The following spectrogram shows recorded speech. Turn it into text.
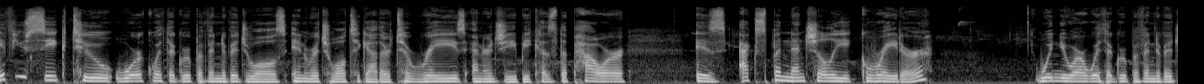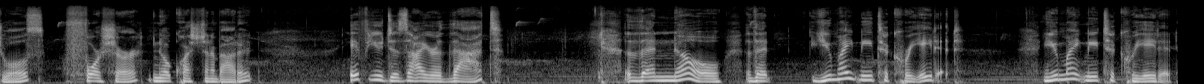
if you seek to work with a group of individuals in ritual together to raise energy because the power is exponentially greater when you are with a group of individuals, for sure, no question about it. If you desire that, then know that you might need to create it you might need to create it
